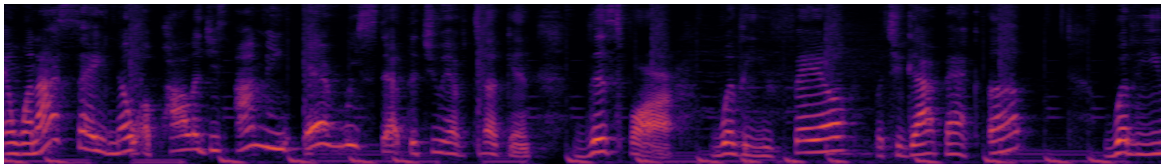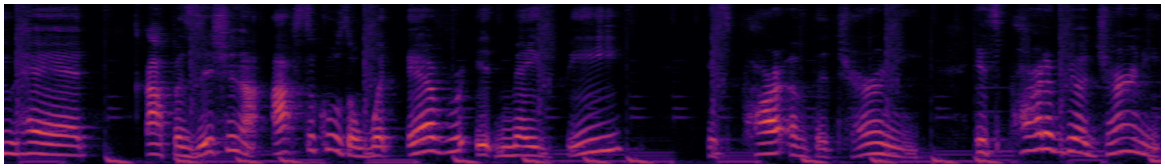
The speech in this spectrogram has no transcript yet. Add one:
And when I say no apologies, I mean every step that you have taken this far, whether you fail, but you got back up, whether you had opposition or obstacles or whatever it may be, it's part of the journey. It's part of your journey,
